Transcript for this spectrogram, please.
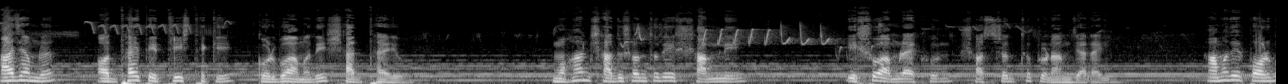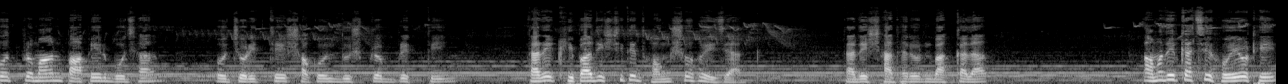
আজ আমরা অধ্যায় তেত্রিশ থেকে করব আমাদের সাধ্যায়ও। মহান সাধুসন্তদের সামনে এসো আমরা এখন সশ্রদ্ধ প্রণাম জানাই। আমাদের পর্বত প্রমাণ পাপের বোঝা ও চরিত্রের সকল দুষ্প্রবৃত্তি তাদের কৃপাদৃষ্টিতে ধ্বংস হয়ে যাক। তাদের সাধারণ বাক্যালাপ আমাদের কাছে হয়ে ওঠে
